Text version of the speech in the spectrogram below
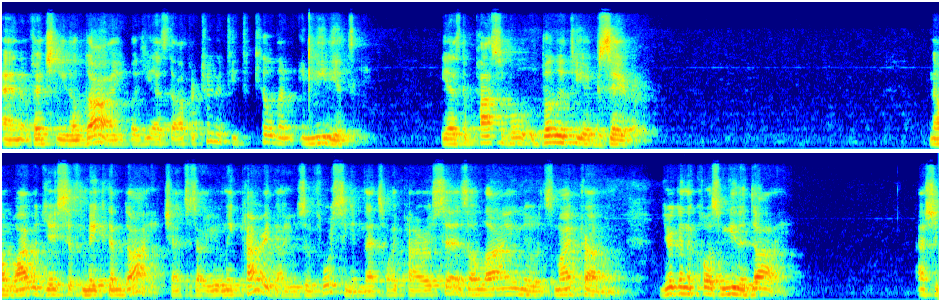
and eventually they'll die, but he has the opportunity to kill them immediately. He has the possible ability of Zera. Now, why would Yosef make them die? Chances are you'll make Pari die, who's enforcing him. That's why Pari says, Allah, I know, it's my problem. You're going to cause me to die. So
